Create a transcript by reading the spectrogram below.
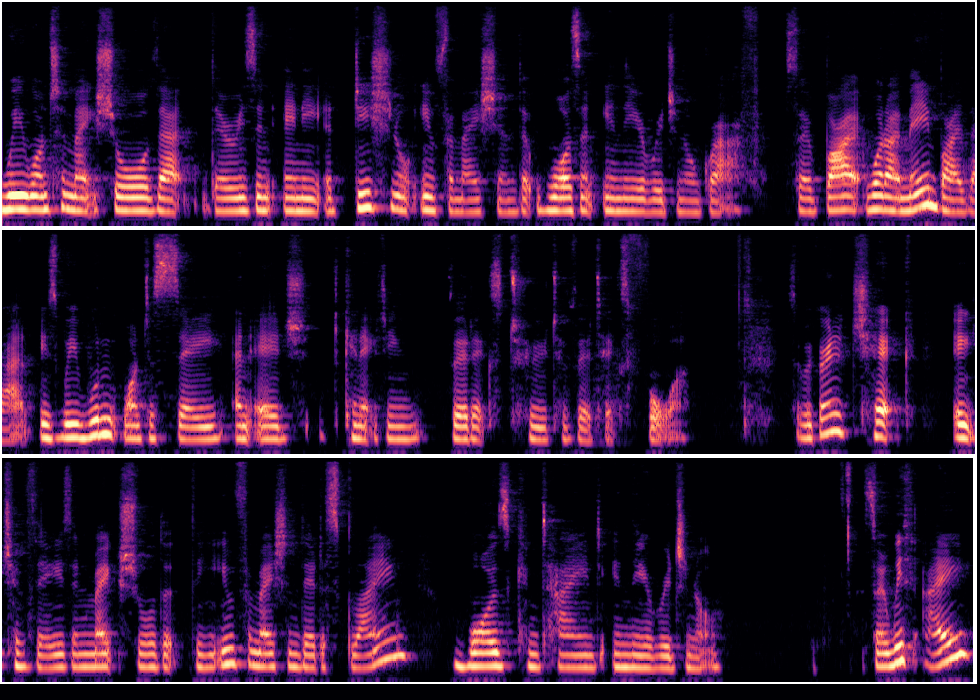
we want to make sure that there isn't any additional information that wasn't in the original graph. So by what I mean by that is we wouldn't want to see an edge connecting vertex 2 to vertex 4. So we're going to check each of these and make sure that the information they're displaying was contained in the original. So with A,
